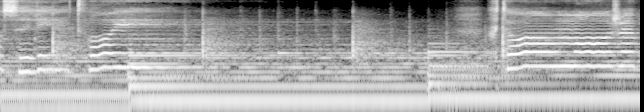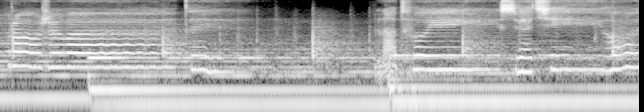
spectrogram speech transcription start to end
оселі Твої, хто може проживати на Твоїй святій горі?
